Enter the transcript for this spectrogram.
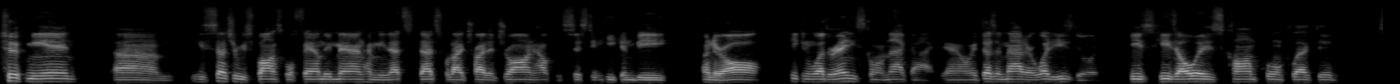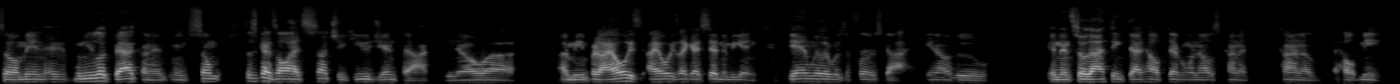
took me in. Um, he's such a responsible family man. I mean, that's that's what I try to draw on how consistent he can be under all. He can weather any storm. That guy, you know, it doesn't matter what he's doing. He's he's always calm, cool, and collected. So I mean, eh, when you look back on it, I mean, some those guys all had such a huge impact. You know, uh, I mean, but I always, I always, like I said in the beginning, Dan Wheeler was the first guy. You know, who and then so I think that helped everyone else kind of kind of help me.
